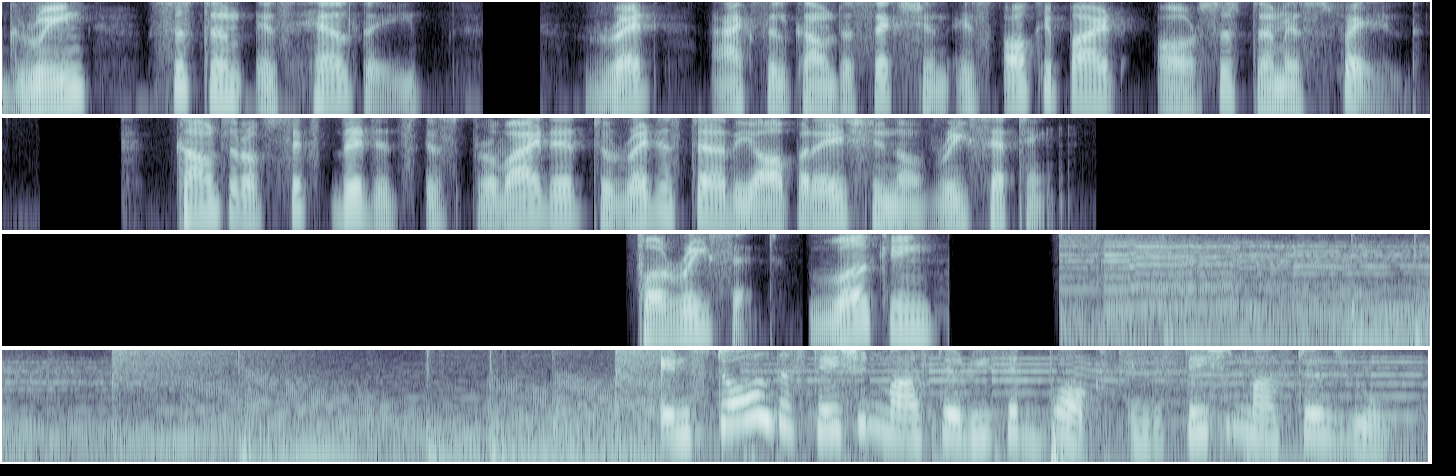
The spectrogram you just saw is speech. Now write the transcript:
Green, system is healthy. Red, axle counter section is occupied or system is failed. Counter of 6 digits is provided to register the operation of resetting. For reset, working Install the Station Master reset box in the Station Master's room.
